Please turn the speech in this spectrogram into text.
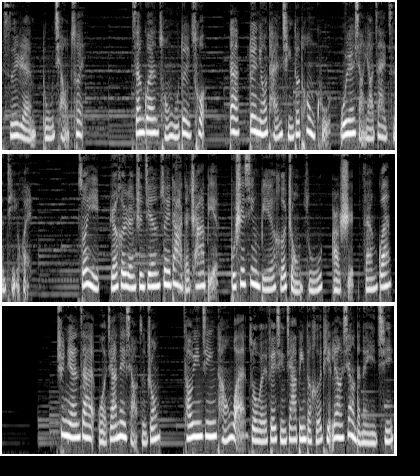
斯人独憔悴。三观从无对错，但对牛弹琴的痛苦，无人想要再次体会。所以，人和人之间最大的差别。”不是性别和种族，而是三观。去年在我家那小子中，曹云金、唐婉作为飞行嘉宾的合体亮相的那一期，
